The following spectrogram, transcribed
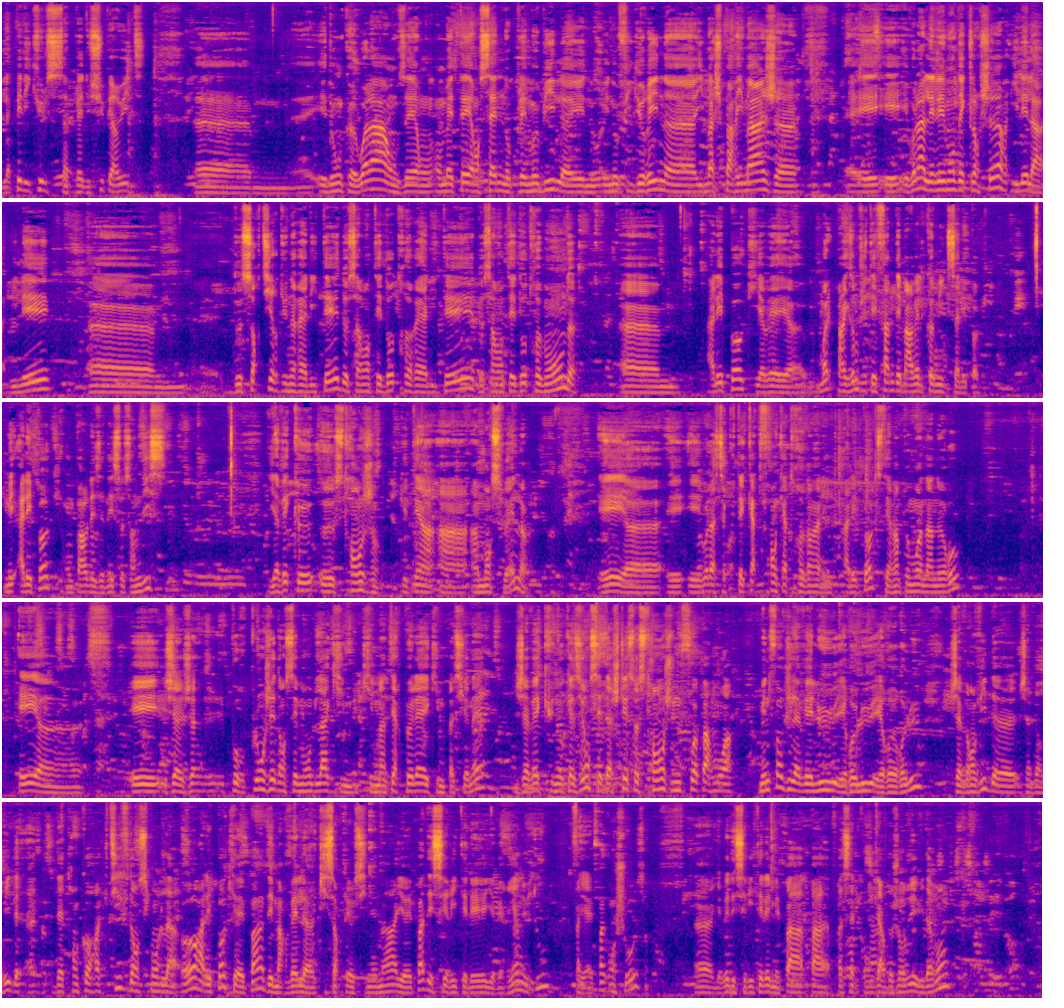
de la pellicule, ça s'appelait du Super 8. Euh, et donc euh, voilà, on faisait, on, mettait en scène nos Playmobil et nos, et nos figurines, euh, image par image. Et, et, voilà, l'élément déclencheur, il est là. Il est de sortir d'une réalité, de s'inventer d'autres réalités, de s'inventer d'autres mondes. Euh, à l'époque, il y avait, moi par exemple, j'étais fan des Marvel Comics à l'époque. Mais à l'époque, on parle des années 70, il y avait que euh, Strange, qui était un, mensuel. Et, euh, et, et, voilà, ça coûtait 4 francs 80 à l'époque, c'était un peu moins d'un euro. Et, euh, et pour plonger dans ces mondes-là qui, qui m'interpellaient et qui me passionnaient, j'avais qu'une occasion, c'est d'acheter ce Strange une fois par mois. Mais une fois que je l'avais lu et relu et re-relu, j'avais envie j'avais envie d'être encore actif dans ce monde-là. Or, à l'époque, il n'y avait pas des Marvel euh, qui sortaient au cinéma, il n'y avait pas des séries télé, il n'y avait rien du tout. Enfin, il n'y avait pas grand-chose. Euh, il y avait des séries télé, mais pas, pas, pas celles qu'on regarde aujourd'hui, évidemment.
